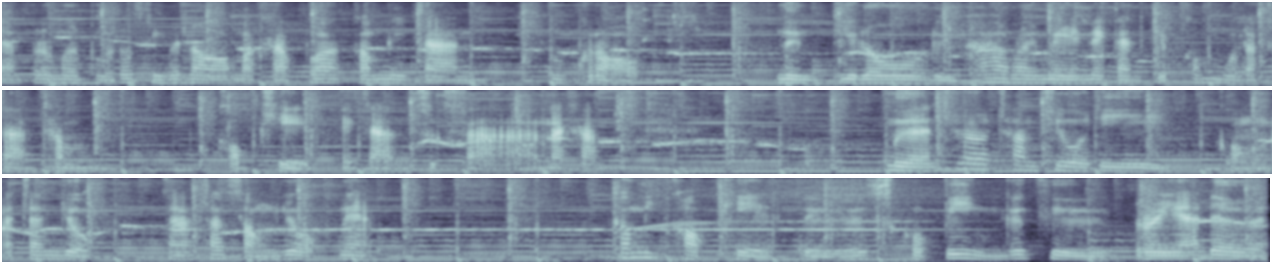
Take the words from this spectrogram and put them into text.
การประเมินผลกระทบสิ่งแวดล้อมอะครับว่าเขามีการดูกรอบ 1 กิโลหรือ 500 เมตร ในการเก็บข้อมูลและการทำ ขอบเขตในการศึกษานะครับ เหมือนที่เราทำ TOD ของอาจารย์หยกนะทั้งสองหยกเนี่ยก็มีขอบเขตหรือ scoping ก็คือระยะเดิน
